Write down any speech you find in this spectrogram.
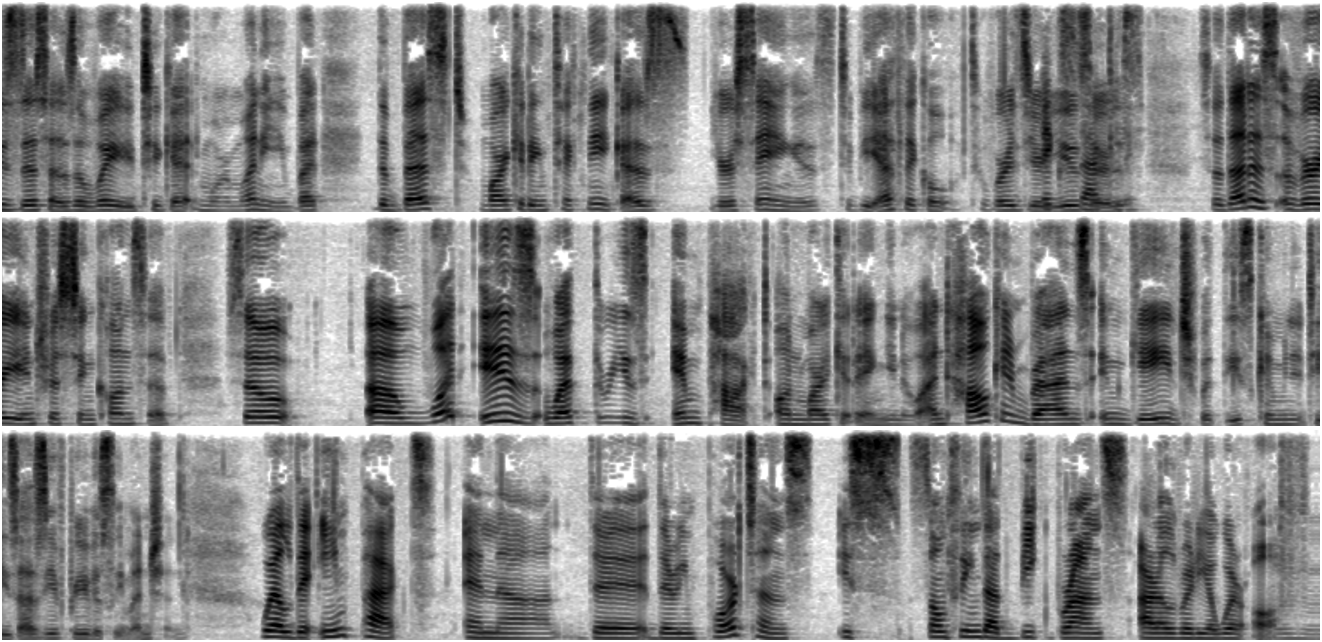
use this as a way to get more money. But the best marketing technique, as you're saying, is to be ethical towards your exactly. users. So that is a very interesting concept. So, uh, what is Web3's impact on marketing, you know, and how can brands engage with these communities, as you've previously mentioned? Well, the impact and uh, the, their importance is something that big brands are already aware of. Mm-hmm.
